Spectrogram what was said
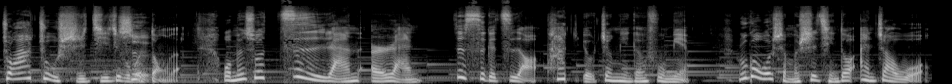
抓住时机，这个我懂了。我们说自然而然这四个字哦，它有正面跟负面。如果我什么事情都按照我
